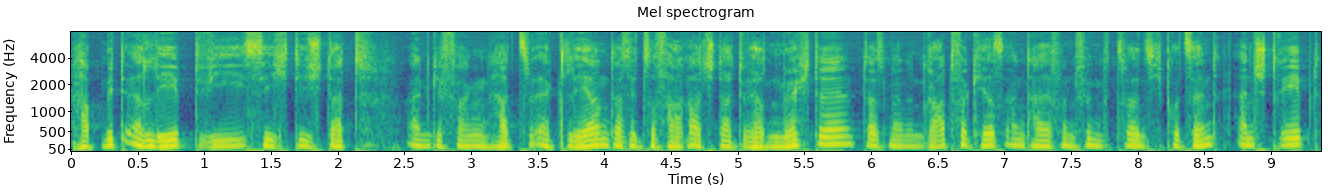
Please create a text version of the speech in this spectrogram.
habe miterlebt, wie sich die Stadt angefangen hat zu erklären, dass sie zur Fahrradstadt werden möchte, dass man einen Radverkehrsanteil von 25 Prozent anstrebt.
